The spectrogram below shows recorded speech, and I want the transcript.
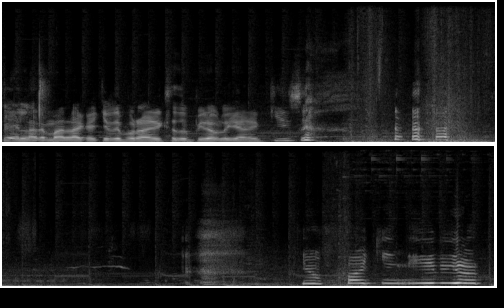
Έλα ρε μαλάκα και δεν μπορώ να ρίξω το πύραυλο για να νικήσω. you fucking idiot!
